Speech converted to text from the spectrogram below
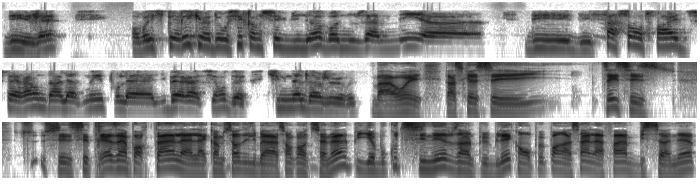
des gens. On va espérer qu'un dossier comme celui-là va nous amener euh, des, des façons de faire différentes dans l'avenir pour la libération de criminels dangereux. Ben oui, parce que c'est. Tu sais, c'est. Très important, la, la commission des libérations conditionnelles. Puis il y a beaucoup de cynisme dans le public. On peut penser à l'affaire Bissonnette,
